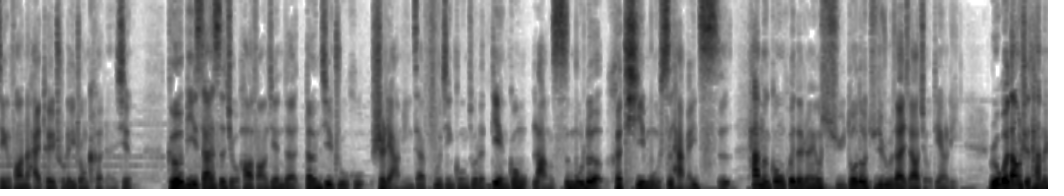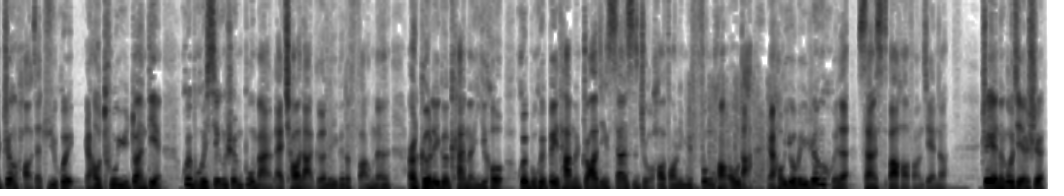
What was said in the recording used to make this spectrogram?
警方呢还推出了一种可能性。隔壁三四九号房间的登记住户是两名在附近工作的电工朗斯穆勒和提姆斯坦梅茨，他们工会的人有许多都居住在这家酒店里。如果当时他们正好在聚会，然后突遇断电，会不会心生不满来敲打格雷格的房门？而格雷格开门以后，会不会被他们抓进三四九号房里面疯狂殴打，然后又被扔回了三四八号房间呢？这也能够解释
